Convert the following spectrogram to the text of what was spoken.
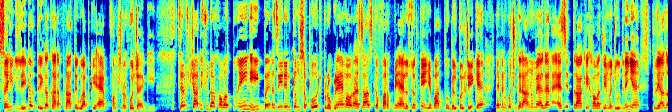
सही लीगल तरीकाकार अपनाते हुए आपकी ऐप फंक्शनल हो जाएगी। सिर्फ़ शादीशुदा खातन ही बेनजीर इनकम सपोर्ट प्रोग्राम और एहसास का फ़र्द में अहल हो सकती हैं। ये बात तो बिल्कुल ठीक है, लेकिन कुछ घरानों में अगर ऐसे तरह की खातन मौजूद नहीं है तो लिहाजा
